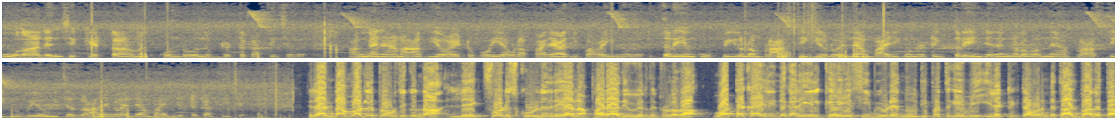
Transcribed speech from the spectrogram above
മൂന്നാലഞ്ച് കെട്ടാണ് കൊണ്ടുവന്ന് ഇവിടെ കത്തിച്ചത്. അങ്ങനെയാണ് ആദ്യമായിട്ട് പോയി അവിടെ പരാതി പറയുന്നത്. ഇത്രയും കുപ്പികളും പ്ലാസ്റ്റിക്കുകളും എല്ലാം വാരിക്കൊണ്ടിട്ട് ഇത്രയും ജനങ്ങൾ വന്ന് ആ പ്ലാസ്റ്റിക് ഉപയോഗിച്ച സാധനങ്ങളെല്ലാം വാരിയിട്ട് കത്തിച്ചു. രണ്ടാം വാർഡിൽ പ്രവർത്തിക്കുന്ന ലേക്ക് ഫോർഡ് സ്കൂളിനെതിരെയാണ് പരാതി ഉയർന്നിട്ടുള്ളത്. വട്ടക്കായലിന്റെ കരയിൽ കെ എസ് ഇ ബിയുടെ നൂറ്റിപ്പത്ത് കെ വി ഇലക്ട്രിക് ടവറിന്റെ താഴ്ഭാഗത്ത്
